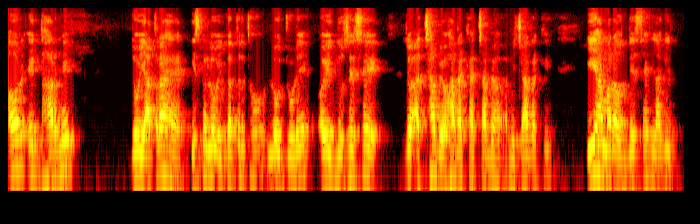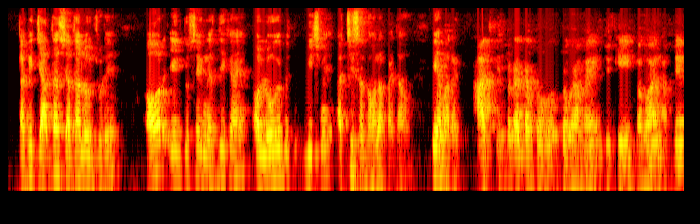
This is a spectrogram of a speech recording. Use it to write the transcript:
और एक धार्मिक जो यात्रा है, इसमें लोग एकत्रित हो, लोग जुड़े और एक दूसरे से जो अच्छा व्यवहार रखे अच्छा विचार रखे, ये हमारा उद्देश्य है ताकि ताकि ज़्यादा से ज़्यादा लोग जुड़े और एक दूसरे के नज़दीक आए और लोगों के बीच में अच्छी सद्भावना पैदा हो, ये हमारा आज किस प्रकार का प्रो- प्रोग्राम है जो कि भगवान अपने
